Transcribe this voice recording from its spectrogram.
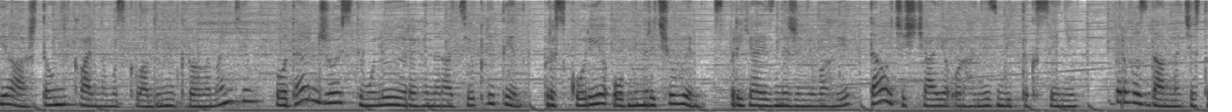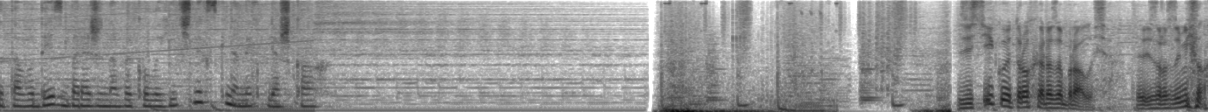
pH та унікальному складу мікроелементів вода Enjoy стимулює регенерацію клітин, прискорює обмін речовин, сприяє зниженню ваги та очищає організм від токсинів. Первозданна чистота води збережена в екологічних скляних пляшках. Зі стійкою трохи розібралися. Ти зрозуміло?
